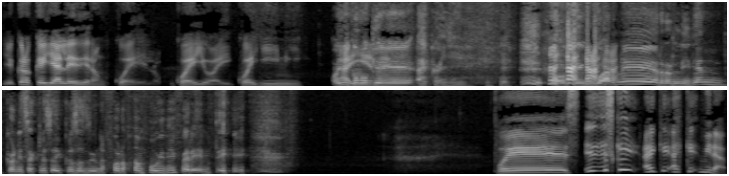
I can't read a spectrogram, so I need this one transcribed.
yo creo que ya le dieron cuello, cuello ahí, cuellini. Oye, ahí como que... el- ay, coño. como que en Warner lidian con esa clase de cosas de una forma muy diferente. Pues es, es que hay que, hay que, mira,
